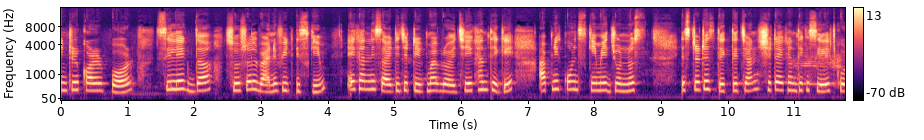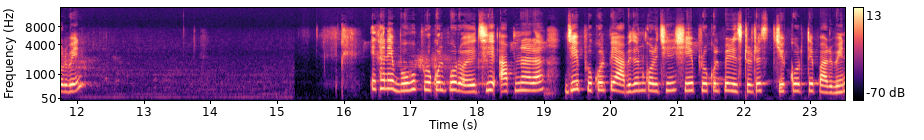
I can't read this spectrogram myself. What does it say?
এন্টার করার পর select the social benefit scheme. এখানে সাইটে যে টিকমার্ক রয়েছে, এখান থেকে আপনি কোন স্কিমের জন্য স্ট্যাটাস দেখতে চান সেটা এখান থেকে সিলেক্ট করবেন। এখানে বহু প্রকল্প রয়েছে। আপনারা যে প্রকল্পে আবেদন করেছেন, সেই প্রকল্পের স্ট্যাটাস চেক করতে পারবেন।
